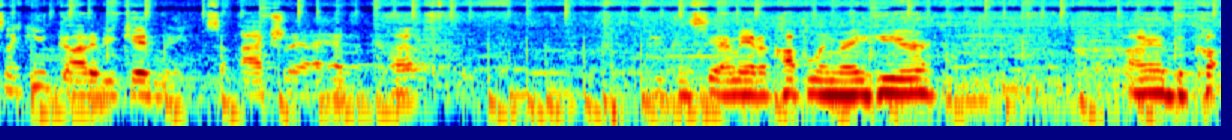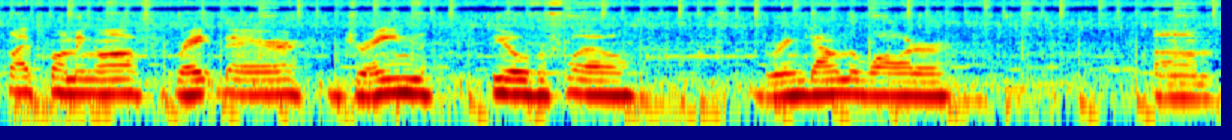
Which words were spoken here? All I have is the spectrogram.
it's like, you've gotta be kidding me. So actually I had to cut. You can see I made a coupling right here. I had to cut my plumbing off right there, drain the overflow, bring down the water. Um,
